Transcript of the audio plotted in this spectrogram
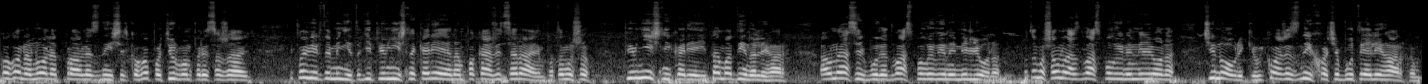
кого на ноль відправлять знищать, кого по тюрмам пересажають. І повірте мені, тоді Північна Корея нам покажеться раєм, тому що в Північній Кореї там один олігарх, а в нас їх буде 2,5 мільйона. Тому що в нас 2,5 мільйона чиновників, і кожен з них хоче бути олігархом.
